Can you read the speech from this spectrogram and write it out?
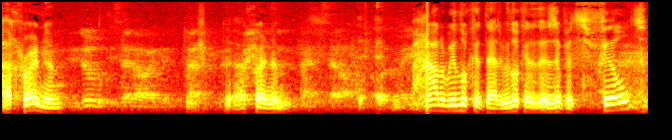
achronim. Achronim how do we look at that? We look at it as if it's filled.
